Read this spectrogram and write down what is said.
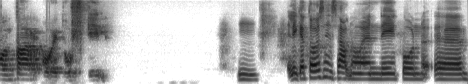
on tarkoituskin. Mm. Eli toisin sanoen niin kun, ö,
